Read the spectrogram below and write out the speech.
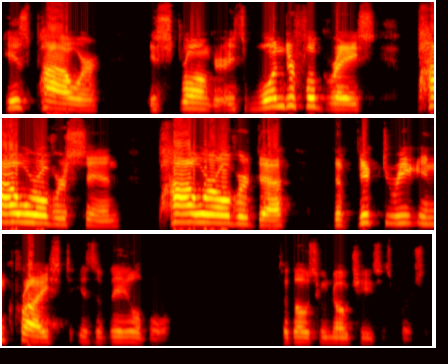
His power is stronger. It's wonderful grace power over sin, power over death. The victory in Christ is available to those who know Jesus personally.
